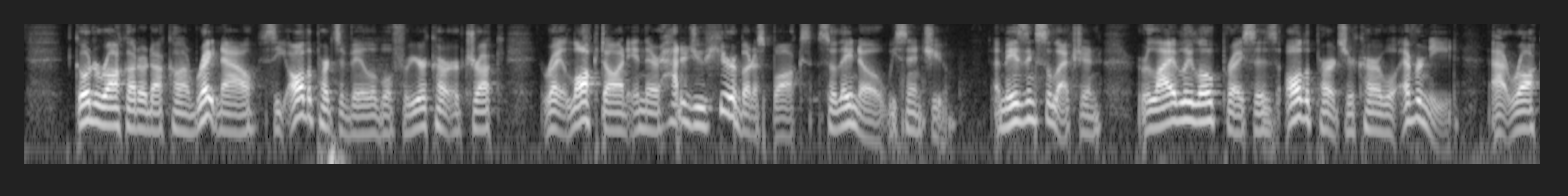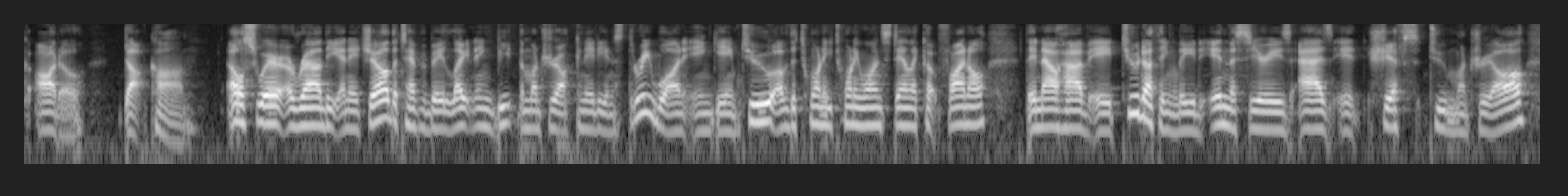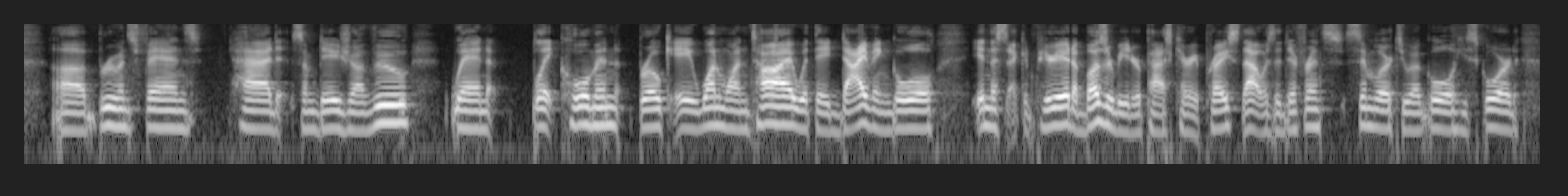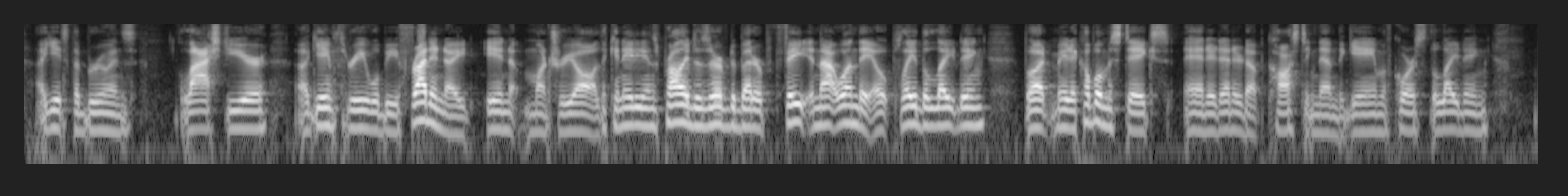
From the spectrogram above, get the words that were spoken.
Go to rockauto.com right now, see all the parts available for your car or truck, write locked on in their How Did You Hear About Us box so they know we sent you. Amazing selection, reliably low prices, all the parts your car will ever need at rockauto.com. Elsewhere around the NHL, the Tampa Bay Lightning beat the Montreal Canadiens 3 1 in Game 2 of the 2021 Stanley Cup Final. They now have a 2 0 lead in the series as it shifts to Montreal. Uh, Bruins fans had some deja vu when Blake Coleman broke a 1 1 tie with a diving goal in the second period, a buzzer beater past Carey Price. That was the difference, similar to a goal he scored against the Bruins last year. Uh, game three will be Friday night in Montreal. The Canadiens probably deserved a better fate in that one. They outplayed the Lightning, but made a couple mistakes, and it ended up costing them the game. Of course, the Lightning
